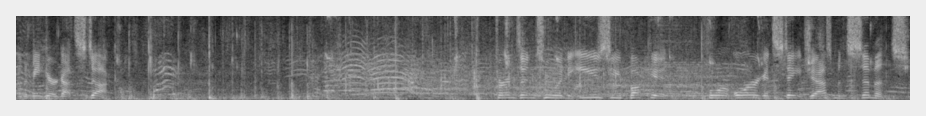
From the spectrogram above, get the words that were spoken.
Amihere got stuck. Turns into an easy bucket for Oregon State, Jasmine Simmons.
